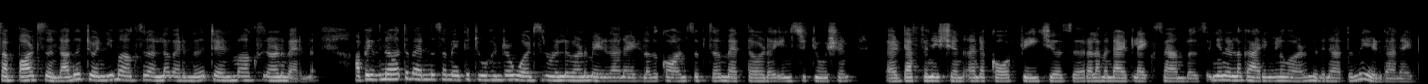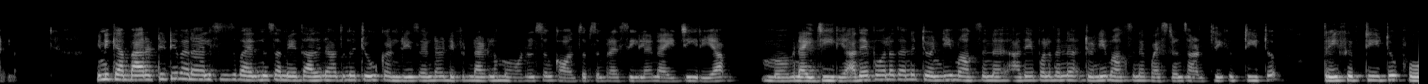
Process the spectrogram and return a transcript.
സബ് പാർട്സ് ഉണ്ട്. അത് ട്വന്റി മാർക്സിനല്ല വരുന്നത് ടെൻ മാർക്സിനാണ് വരുന്നത്. അപ്പൊ ഇതിനകത്ത് വരുന്ന സമയത്ത് ടു ഹൺഡ്രഡ് വേർഡ്സിനുള്ളിൽ വേണം എഴുതാനായിട്ടുള്ളത്. Concept method institution definition and core features relevant ആയിട്ടുള്ള എക്സാമ്പിൾസ് ഇങ്ങനെയുള്ള കാര്യങ്ങൾ വേണം ഇതിനകത്ത് നിന്ന് എഴുതാനായിട്ടുള്ളത്. ഇനി കമ്പാരിറ്റീവ് അനാലിസിസ് വരുന്ന സമയത്ത് അതിനകത്ത് നിന്ന് ടു കൺട്രീസിന്റെ ഡിഫറെന്റ് ആയിട്ടുള്ള മോഡൽസും കോൺസെപ്റ്റ്സും ബ്രസീൽ നൈജീരിയ നൈജീരിയ. അതേപോലെ തന്നെ ട്വന്റി മാർക്സിന് അതേപോലെ തന്നെ ട്വന്റി മാർക്സിന്റെ ക്വസ്റ്റ്യൻസ് ആണ്. Three fifty to three fifty to four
